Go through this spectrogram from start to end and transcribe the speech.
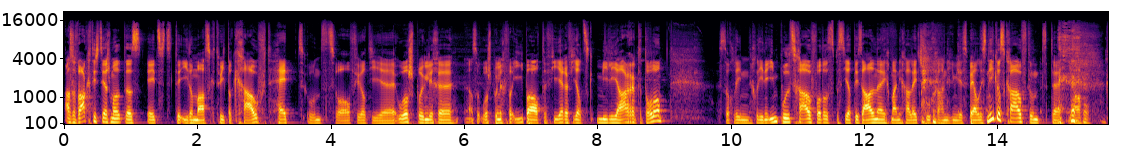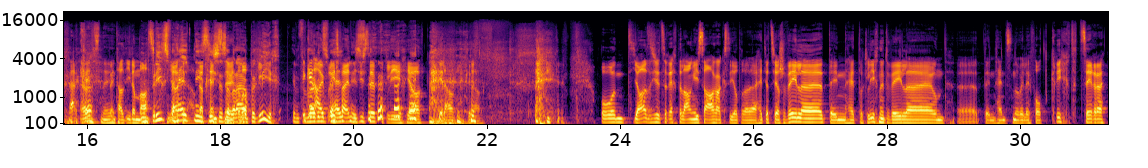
Also Fakt ist zuerst mal, dass jetzt der Elon Musk Twitter gekauft hat und zwar für die ursprünglichen, also ursprünglich vereinbarten 44 Milliarden Dollar so ein kleiner Impulskauf, oder? Das passiert uns allen. Ich meine, ich habe letzte Woche irgendwie ein Barley Sneakers gekauft und äh, ja, wer kennt es nicht? Wenn halt Elon Musk, Im Preisverhältnis ja, genau, ist es aber auch gleich. Im genau, im Preisverhältnis ist es etwa gleich, ja. genau, genau. Und ja, das ist jetzt eine recht lange Saga gewesen, oder? Er hat ja zuerst wählen, dann hat er gleich nicht wählen und äh, dann haben sie noch vor Gericht zerren.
